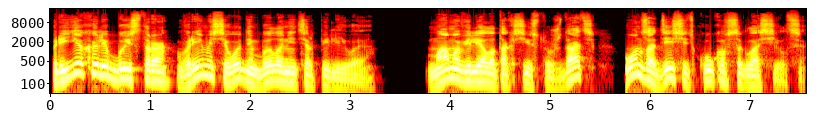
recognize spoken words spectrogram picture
Приехали быстро, время сегодня было нетерпеливое. Мама велела таксисту ждать, он за 10 куков согласился.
